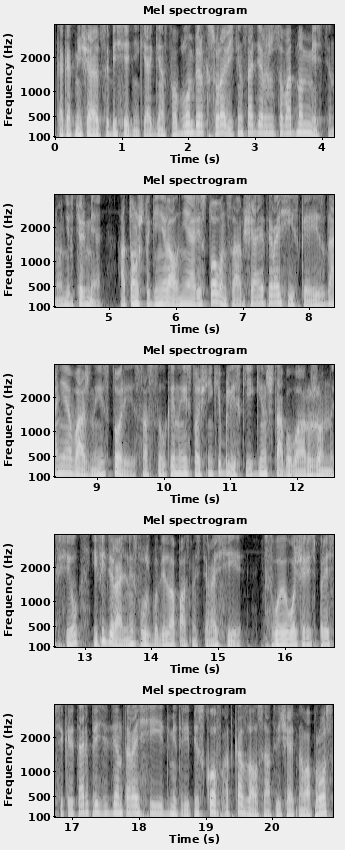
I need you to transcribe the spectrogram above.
Как отмечают собеседники агентства Bloomberg, Суровикин содержится в одном месте, но не в тюрьме. О том, что генерал не арестован, сообщает и российское издание «Важные истории» со ссылкой на источники, близкие Генштабу Вооруженных сил и Федеральной службы безопасности России. В свою очередь, пресс-секретарь президента России Дмитрий Песков отказался отвечать на вопрос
